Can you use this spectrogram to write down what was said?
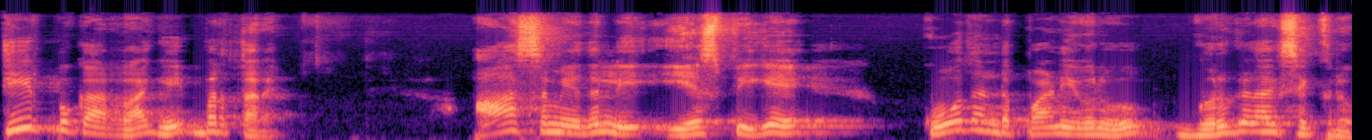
ತೀರ್ಪುಕಾರರಾಗಿ ಬರ್ತಾರೆ. ಆ ಸಮಯದಲ್ಲಿ ಎಸ್ ಪಿಗೆ ಕೋದಂಡಪಾಣಿಯವರು ಗುರುಗಳಾಗಿ ಸಿಕ್ಕರು.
